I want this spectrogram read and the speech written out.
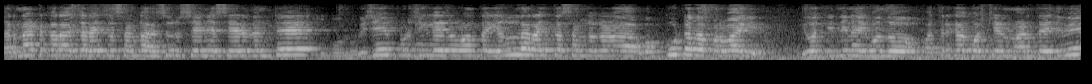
ಕರ್ನಾಟಕ ರಾಜ್ಯ ರೈತ ಸಂಘ ಹಸಿರು ಸೇನೆ ಸೇರಿದಂತೆ ವಿಜಯಪುರ ಜಿಲ್ಲೆಯಲ್ಲಿರುವಂಥ ಎಲ್ಲ ರೈತ ಸಂಘಗಳ ಒಕ್ಕೂಟದ ಪರವಾಗಿ ಇವತ್ತಿನ ದಿನ ಈ ಒಂದು ಪತ್ರಿಕಾಗೋಷ್ಠಿಯನ್ನು ಮಾಡ್ತಾ ಇದೀವಿ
